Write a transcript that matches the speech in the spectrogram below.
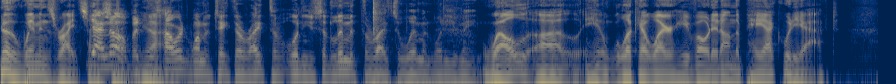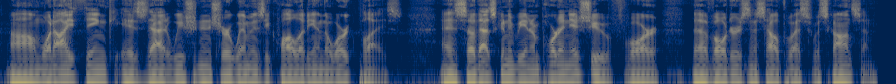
No, the women's rights. Yeah, I know, but Yeah. does Howard want to take the right to, when you said limit the rights of women, what do you mean? Well, uh, he- look at where he voted on the Pay Equity Act. Um, what I think is that we should ensure women's equality in the workplace. And so that's going to be an important issue for the voters in southwest Wisconsin.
